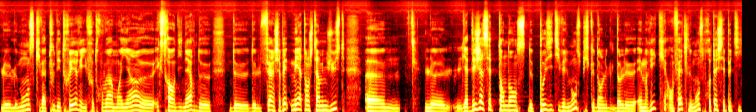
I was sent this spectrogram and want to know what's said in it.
le, monstre qui va tout détruire et il faut trouver un moyen euh, extraordinaire de, de, de, le faire échapper. Mais attends, je termine juste. Euh, il y a déjà cette tendance de positiver le monstre, puisque dans le, dans le Emmerich, en fait, le monstre protège ses petits.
